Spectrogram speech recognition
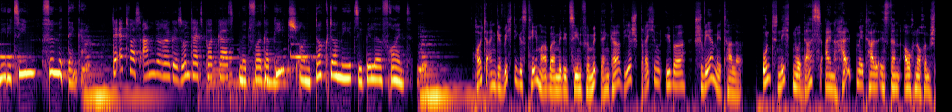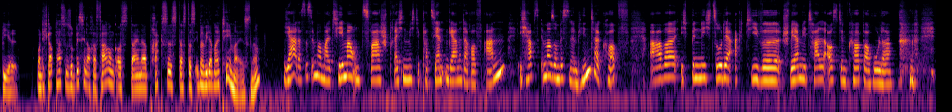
Medizin für Mitdenker. Der etwas andere Gesundheitspodcast mit Volker Pietsch und Dr. Med Sibylle Freund. Heute ein gewichtiges Thema bei Medizin für Mitdenker. Wir sprechen über Schwermetalle. Und nicht nur das, ein Halbmetall ist dann auch noch im Spiel. Und ich glaube, da hast du so ein bisschen auch Erfahrung aus deiner Praxis, dass das immer wieder mal Thema ist, ne? Ja, das ist immer mal Thema und zwar sprechen mich die Patienten gerne darauf an. Ich habe es immer so ein bisschen im Hinterkopf, aber ich bin nicht so der aktive Schwermetall aus dem Körperholer.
